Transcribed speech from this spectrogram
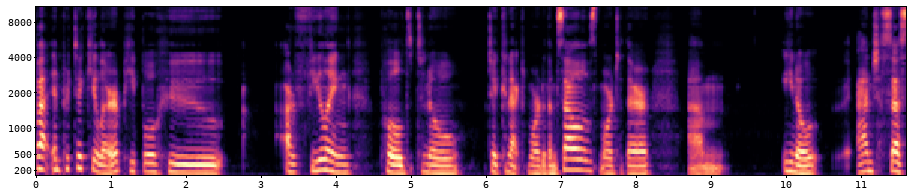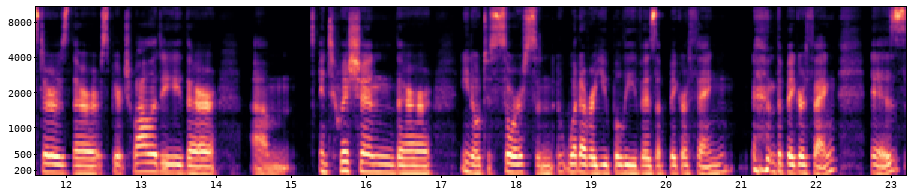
but in particular, people who are feeling pulled to know to connect more to themselves, more to their, um, you know, ancestors, their spirituality, their um, intuition, their, you know, to source and whatever you believe is a bigger thing, the bigger thing is.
